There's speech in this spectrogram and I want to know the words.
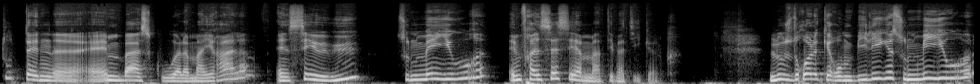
tout en, en basc ou a la mairal, en CEU, sont meilleurs en français et en mathématiques. L'ús drôle que eren bilingues sont meilleurs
